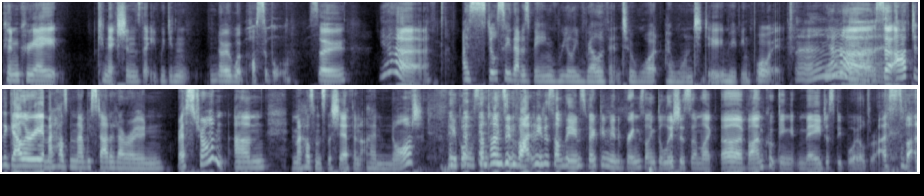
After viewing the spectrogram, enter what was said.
can create connections that we didn't know were possible. So, yeah, I still see that as being really relevant to what I want to do moving forward. Yeah. So after the gallery, my husband and I we started our own restaurant. Um, my husband's the chef and I am not. People sometimes invite me to something expecting me to bring something delicious. I'm like, oh, if I'm cooking, it may just be boiled rice, but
